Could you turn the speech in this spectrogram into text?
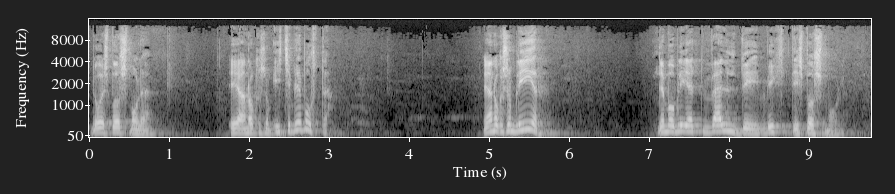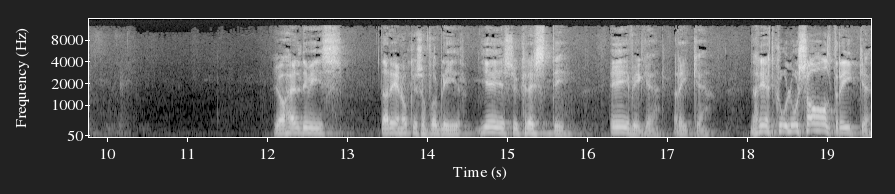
Da er spørsmålet er det noe som ikke blir borte. Er Det noe som blir. Det må bli et veldig viktig spørsmål. Ja, heldigvis, der er noe som forblir. Jesu Kristi evige rike. Det er et kolossalt rike.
